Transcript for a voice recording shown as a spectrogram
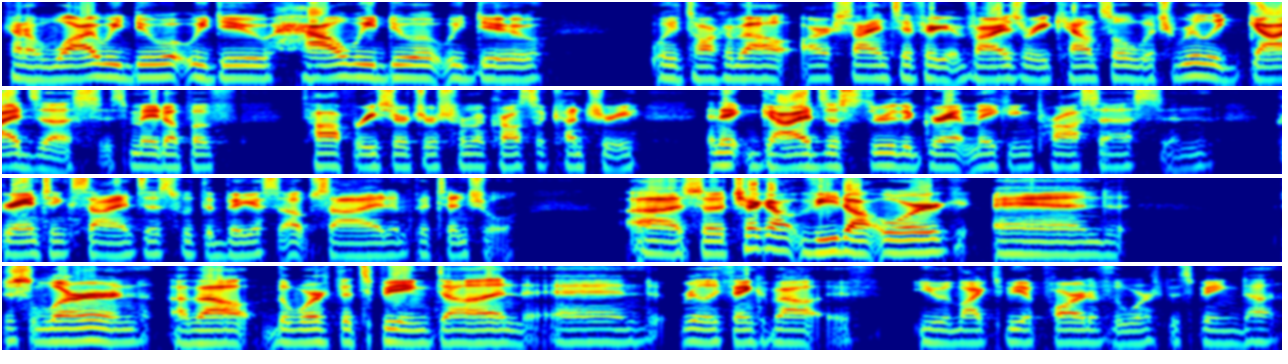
kind of why we do what we do, how we do what we do. We talk about our scientific advisory council, which really guides us. It's made up of top researchers from across the country, and it guides us through the grant making process and granting scientists with the biggest upside and potential. Uh, so check out v.org and just learn about the work that's being done and really think about if you would like to be a part of the work that's being done.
